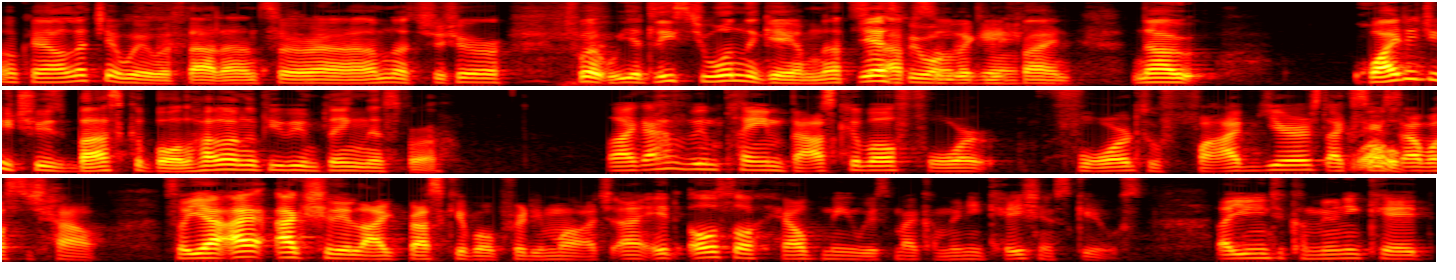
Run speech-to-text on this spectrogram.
okay, I'll let you away with that answer. Uh, I'm not so sure. So, at least you won the game. That's Yes, we won the game. fine. Now, why did you choose basketball? How long have you been playing this for? Like I have been playing basketball for four to five years, like since I was a child. So yeah, I actually like basketball pretty much, and it also helped me with my communication skills. Like you need to communicate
